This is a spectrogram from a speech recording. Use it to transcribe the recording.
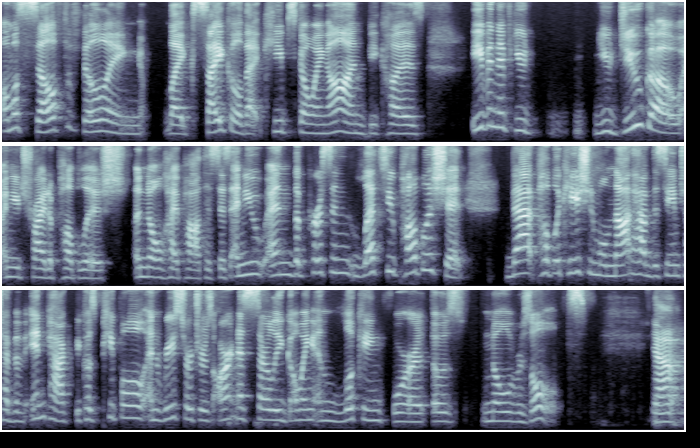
almost self-fulfilling like cycle that keeps going on because even if you you do go and you try to publish a null hypothesis and you and the person lets you publish it that publication will not have the same type of impact because people and researchers aren't necessarily going and looking for those null results. Yeah.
